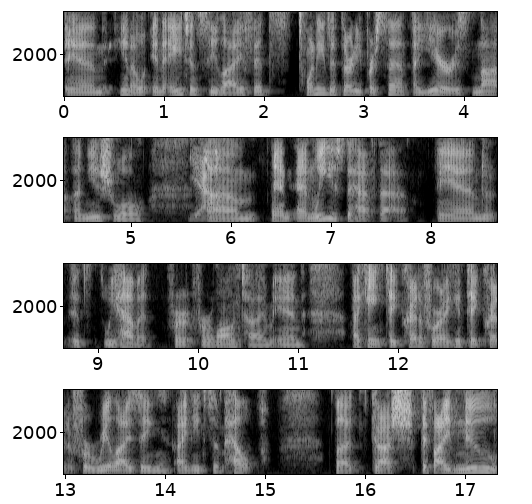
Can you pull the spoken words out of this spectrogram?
And you know, in agency life, it's twenty to thirty percent a year is not unusual. Yeah. Um, and and we used to have that, and it's we haven't for for a long time. And I can't take credit for it. I can take credit for realizing I need some help. But gosh, if I knew.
